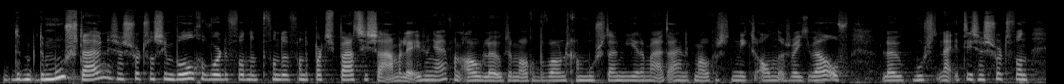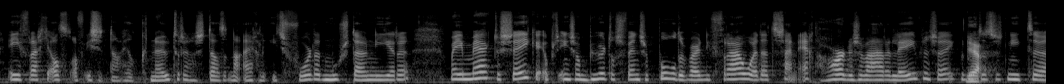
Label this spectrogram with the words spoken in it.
de, de moestuin is een soort van symbool geworden van de, van de, van de participatiesamenleving. Hè? Van oh, leuk, dan mogen bewoners gaan moestuinieren, maar uiteindelijk mogen ze niks anders, weet je wel. Of leuk, moest. Nee, het is een soort van. En je vraagt je altijd af: is het nou heel kneuterig? En stelt het nou eigenlijk iets voor dat moestuinieren? Maar je merkt dus zeker op, in zo'n buurt als Vensterpolder, waar die vrouwen, dat zijn echt harde, zware levens. Hè? Ik bedoel, Ja. dat is niet. Uh,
